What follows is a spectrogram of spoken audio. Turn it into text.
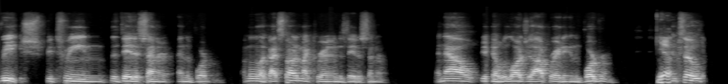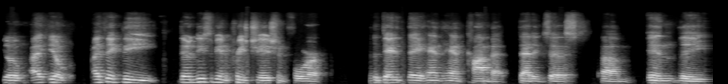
reach between the data center and the boardroom. I mean look i started my career in the data center and now you know we're largely operating in the boardroom. Yeah. And so you know i you know i think the there needs to be an appreciation for the day-to-day hand-to-hand combat that exists um, in the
